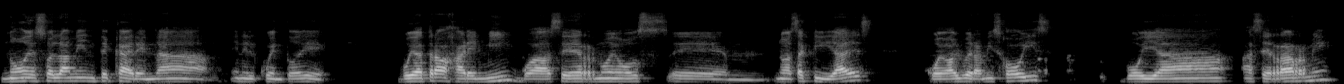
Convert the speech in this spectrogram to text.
no es solamente caer en, la, en el cuento de voy a trabajar en mí, voy a hacer nuevos, eh, nuevas actividades, voy a volver a mis hobbies, voy a, a cerrarme,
